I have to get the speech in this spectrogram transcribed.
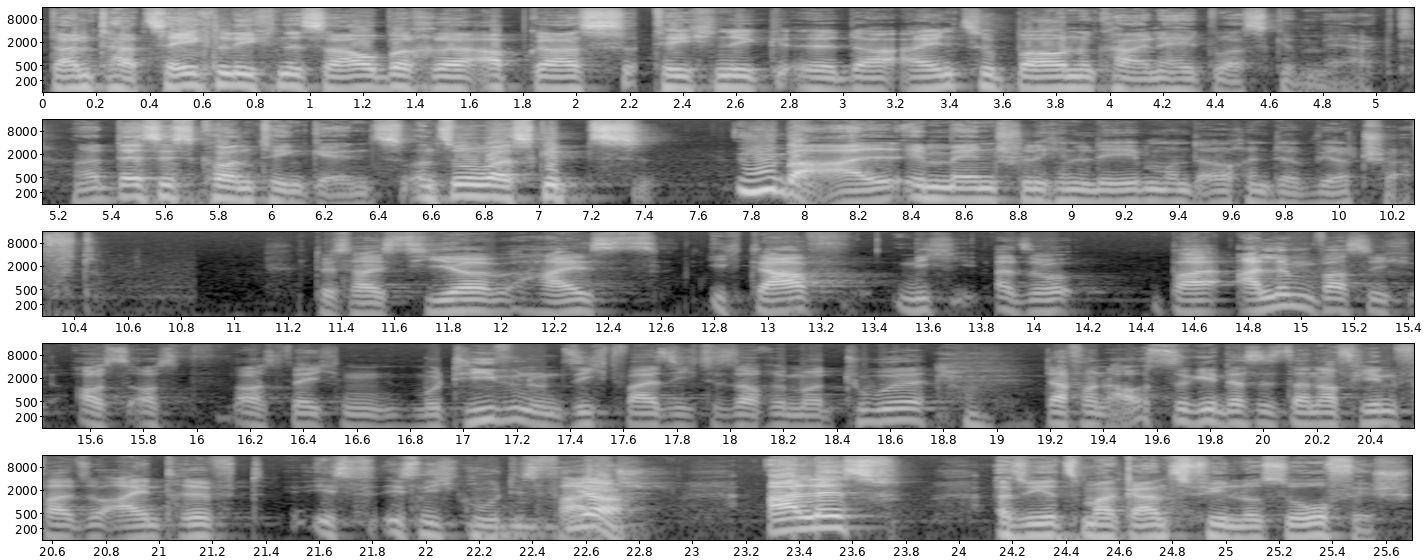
dann tatsächlich eine saubere Abgastechnik äh, da einzubauen und keiner hätte was gemerkt. Das ist Kontingenz. Und sowas gibt es überall im menschlichen Leben und auch in der Wirtschaft. Das heißt, hier heißt, ich darf nicht, also bei allem, was ich aus, aus, aus welchen Motiven und Sichtweise ich das auch immer tue, davon auszugehen, dass es dann auf jeden Fall so eintrifft, ist, ist nicht gut, ist falsch. Ja, alles, also jetzt mal ganz philosophisch,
